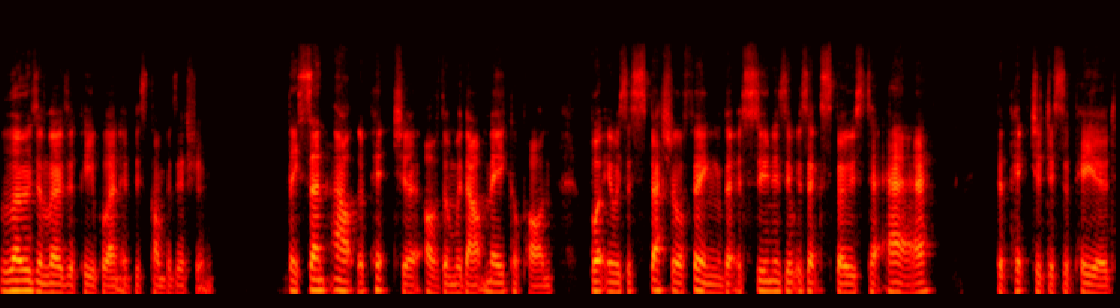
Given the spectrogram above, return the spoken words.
Loads and loads of people entered this competition they sent out the picture of them without makeup on, but it was a special thing that as soon as it was exposed to air, the picture disappeared.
